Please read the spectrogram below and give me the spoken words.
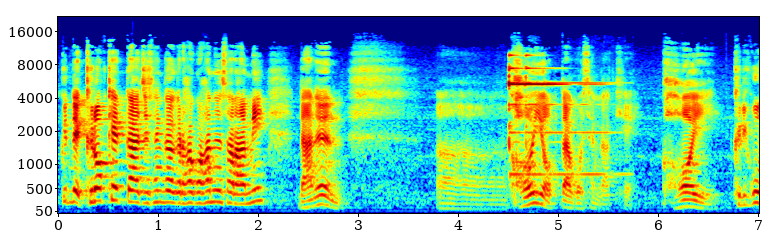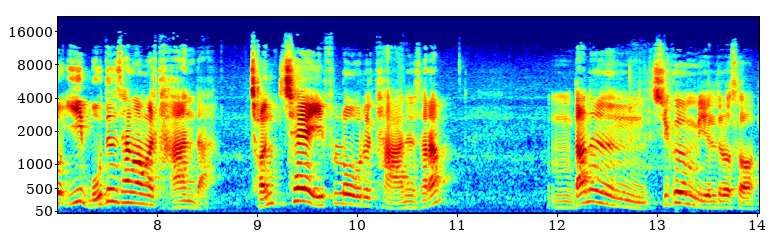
근데 그렇게까지 생각을 하고 하는 사람이 나는 어, 거의 없다고 생각해. 거의. 그리고 이 모든 상황을 다 안다. 전체 이 플로우를 다 아는 사람? 음, 나는 지금 예를 들어서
